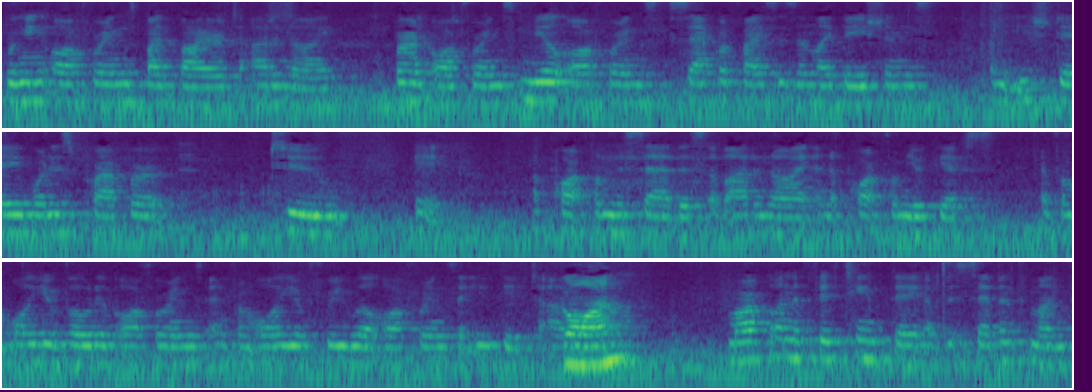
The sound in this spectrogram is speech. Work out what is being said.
bringing offerings by fire to Adonai, burnt offerings, meal offerings, sacrifices, and libations on each day what is proper to it, apart from the Sabbaths of Adonai and apart from your gifts, and from all your votive offerings and from all your free will offerings that you give to Adonai. Go on. Mark on the fifteenth day of the seventh month,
